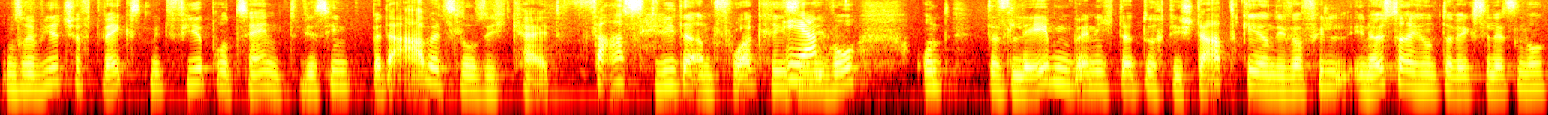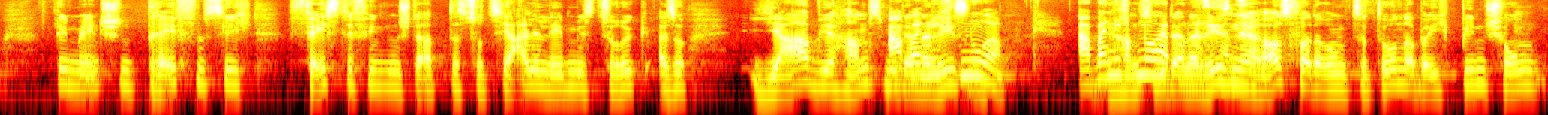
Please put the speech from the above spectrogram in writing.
Unsere Wirtschaft wächst mit 4 Prozent. Wir sind bei der Arbeitslosigkeit fast wieder am Vorkrisenniveau. Ja. Und das Leben, wenn ich da durch die Stadt gehe, und ich war viel in Österreich unterwegs die letzten Wochen, die Menschen treffen sich, Feste finden statt, das soziale Leben ist zurück. Also ja, wir haben es mit Aber einer nicht riesen... Nur. Aber wir haben es mit einer riesen Herausforderung zu tun, aber ich bin schon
